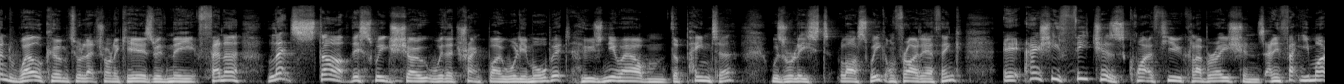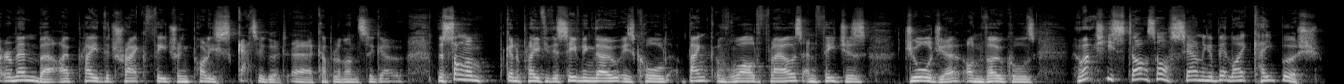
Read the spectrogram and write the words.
and welcome to Electronic Ears with me, Fenner. Let's start this week's show with a track by William Orbit, whose new album, The Painter, was released last week on Friday, I think. It actually features quite a few collaborations, and in fact, you might remember I played the track featuring Polly Scattergood uh, a couple of months ago. The song I'm going to play for you this evening, though, is called Bank of Wildflowers and features Georgia on vocals, who actually starts off sounding a bit like Kate Bush.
